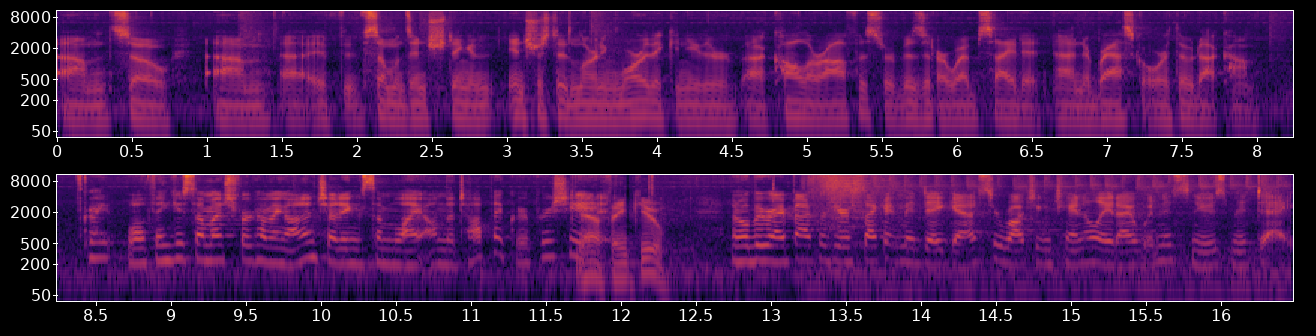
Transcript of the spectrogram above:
Um, so um, uh, if, if, someone's interested in, interested in learning more, they can either uh, call our office or visit our website at uh, nebraskaortho.com. Great. Well, thank you so much for coming on and shedding some light on the topic. We appreciate yeah, it. Yeah, thank you. And we'll be right back with your second midday guest. You're watching Channel 8 Eyewitness News Midday.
